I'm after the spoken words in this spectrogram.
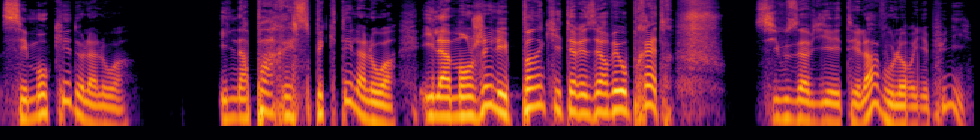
s'est moqué de la loi. Il n'a pas respecté la loi. Il a mangé les pains qui étaient réservés aux prêtres. Si vous aviez été là, vous l'auriez puni.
